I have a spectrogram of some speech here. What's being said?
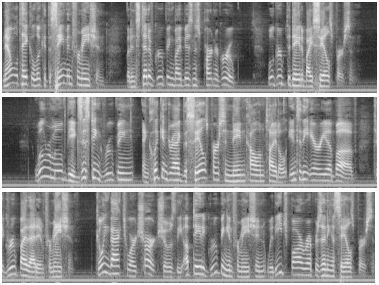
Now we'll take a look at the same information, but instead of grouping by business partner group, we'll group the data by salesperson. We'll remove the existing grouping and click and drag the salesperson name column title into the area above to group by that information. Going back to our chart shows the updated grouping information with each bar representing a salesperson.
